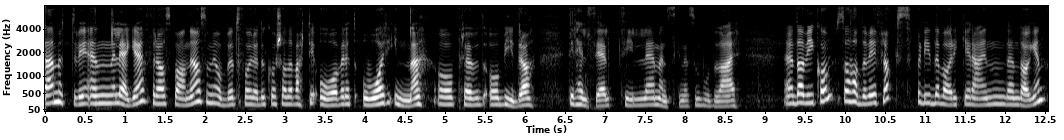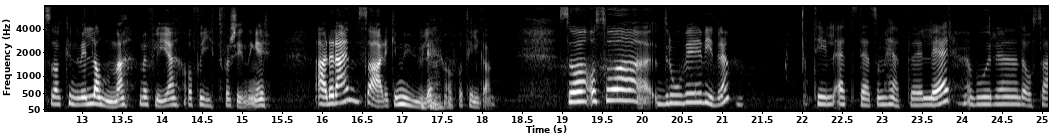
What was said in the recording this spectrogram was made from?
Der møtte vi en lege fra Spania som jobbet for Røde Kors, hadde vært i over et år inne og prøvd å bidra til helsehjelp til menneskene som bodde der. Eh, da vi kom, så hadde vi flaks, fordi det var ikke regn den dagen. Så da kunne vi lande med flyet og få gitt forsyninger. Er det regn, så er det ikke mulig å få tilgang. Så, og så dro vi videre til et sted som heter Ler, hvor eh, det også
